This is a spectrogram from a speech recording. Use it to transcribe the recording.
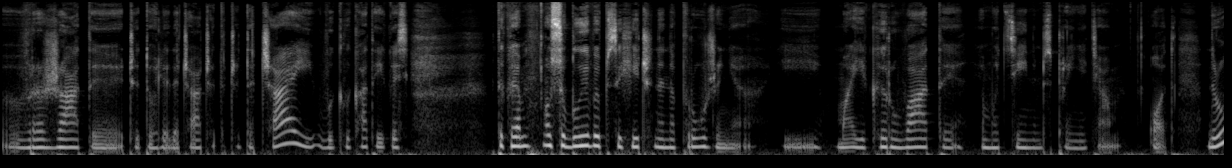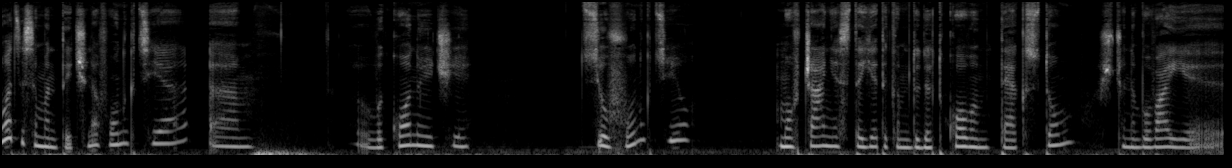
вражати чи то глядача, чи то читача, і викликати якесь таке особливе психічне напруження і має керувати емоційним сприйняттям. От, друга це семантична функція, е, виконуючи цю функцію, мовчання стає таким додатковим текстом, що набуває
